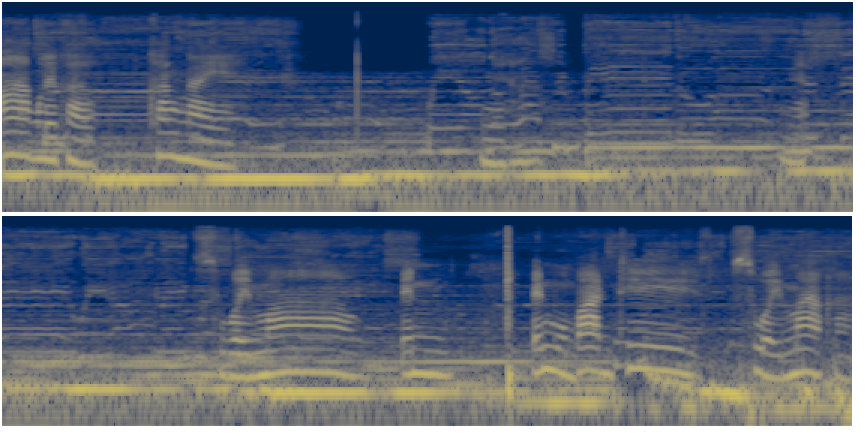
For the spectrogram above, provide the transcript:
มากเลยค่ะ ข้างในเนี่ยค่ะเนี่ยสวยมาก เป็นเป็นหมู่บ้านที่สวยมากค่ะ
